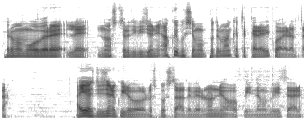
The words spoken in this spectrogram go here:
Proviamo a muovere le nostre divisioni. Ah, qui possiamo, potremmo anche attaccare di qua in realtà. Ah, io la divisione qui l'ho spostata, vero? Non ne ho quindi da mobilitare.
